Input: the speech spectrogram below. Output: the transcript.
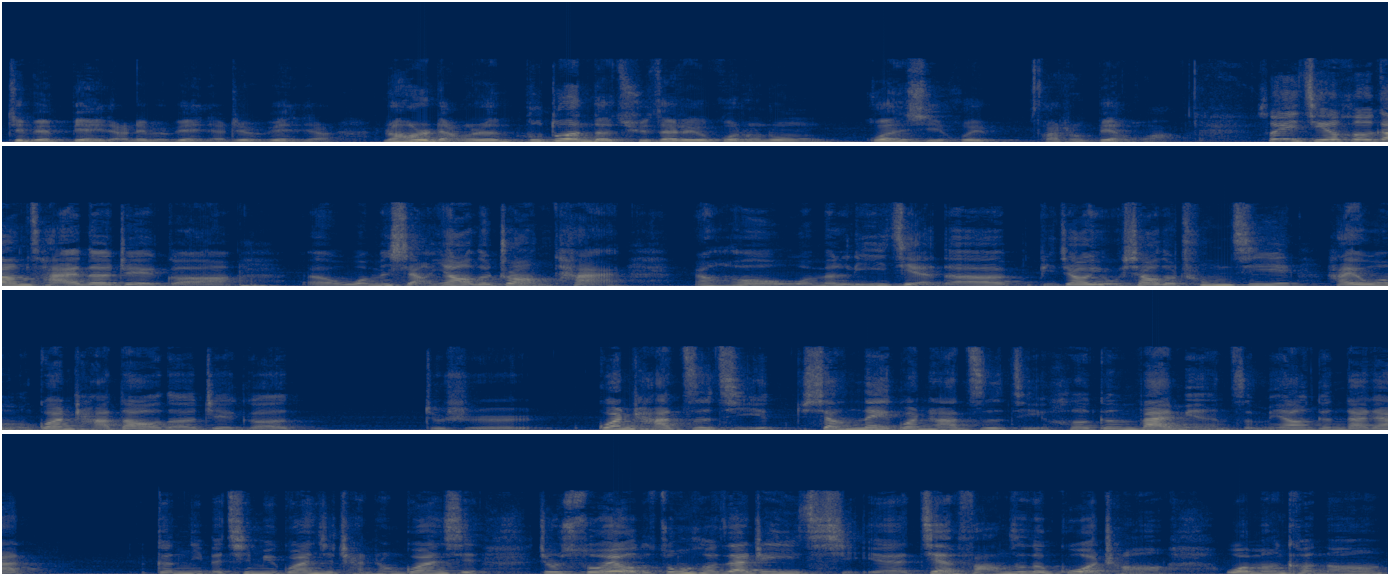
这边变一点，那边变一点，这边变一点，然后两个人不断的去在这个过程中关系会发生变化。所以结合刚才的这个呃我们想要的状态，然后我们理解的比较有效的冲击，还有我们观察到的这个就是观察自己向内观察自己和跟外面怎么样跟大家。跟你的亲密关系产生关系，就是所有的综合在这一起建房子的过程，我们可能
